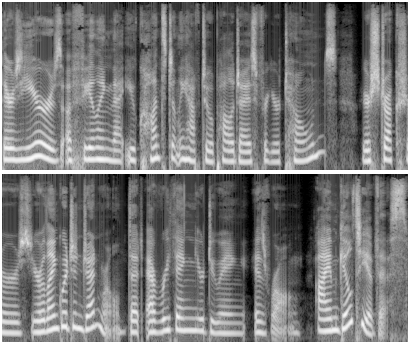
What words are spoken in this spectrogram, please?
There's years of feeling that you constantly have to apologize for your tones, your structures, your language in general, that everything you're doing is wrong. I am guilty of this.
